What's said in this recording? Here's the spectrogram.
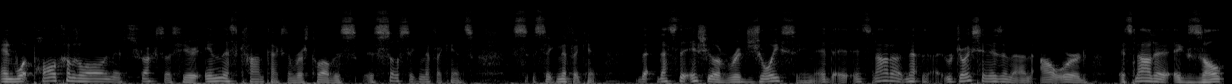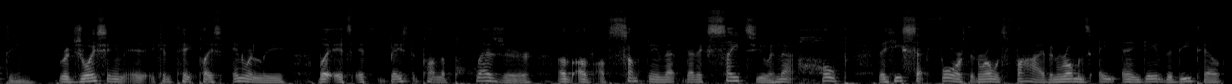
And what Paul comes along and instructs us here in this context in verse 12 is, is so significant. significant. That, that's the issue of rejoicing. It, it's not a not, rejoicing isn't an outward. It's not a exulting. Rejoicing it can take place inwardly, but it's it's based upon the pleasure of, of, of something that, that excites you and that hope that he set forth in Romans 5 and Romans 8 and gave the detail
